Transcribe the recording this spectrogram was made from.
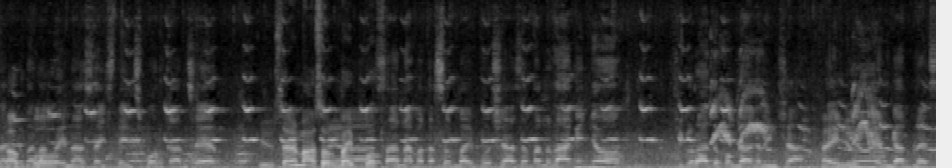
dahil yung Opo. anak ko ay nasa stage 4 cancer. sana makasurvive Kaya po. Sana makasurvive po siya. Sa panalangin nyo, sigurado pong gagaling siya. Thank Ayun. you and God bless.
